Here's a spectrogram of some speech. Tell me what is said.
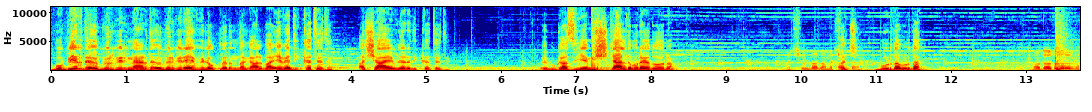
bu bir de öbür bir nerede? Öbür bir ev bloklarında galiba. Eve dikkat edin. Aşağı evlere dikkat edin. Ee, bu gazı yemiş. Geldi buraya doğru. Açıldı adam açıkta. Aç. Burada burada. Orada orada orada.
